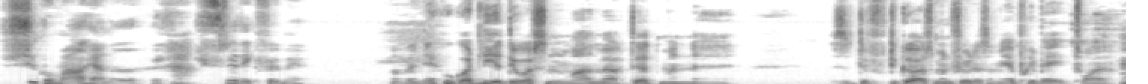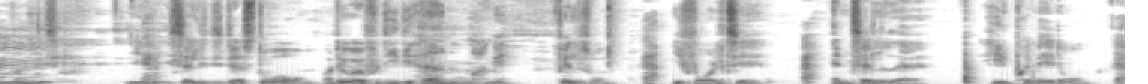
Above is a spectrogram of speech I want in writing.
psyko meget hernede. Jeg kan slet ikke følge med. men jeg kunne godt lide, at det var sådan meget mørkt, at man... Øh, altså, det, det gør også, at man føler sig mere privat, tror jeg, Mhm. mm-hmm. faktisk. I, Ja. Selv i de der store rum. Og det var jo fordi, de havde mange fællesrum Ja. i forhold til Ja. antallet af helt private rum. Ja.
